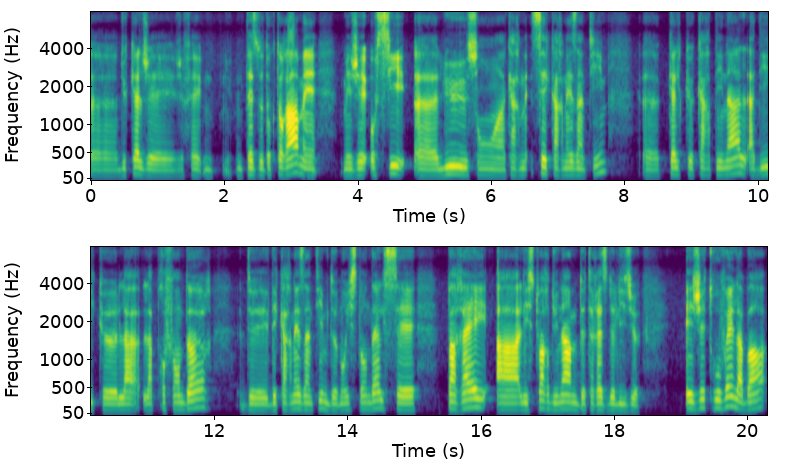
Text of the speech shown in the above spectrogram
euh, duquel j'ai fait une, thèse de doctorat, mais, mais j'ai aussi lu son ses carnets intimes. Quelques cardinals a dit que la, profondeur des carnets intimes de Maurice Blondel, c'est pareil à l'histoire d'une âme de Thérèse de Lisieux. Et j'ai trouvé là-bas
